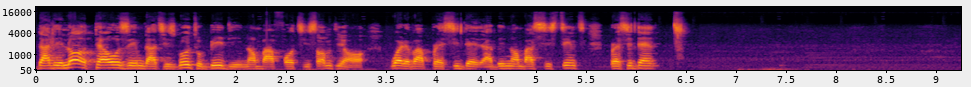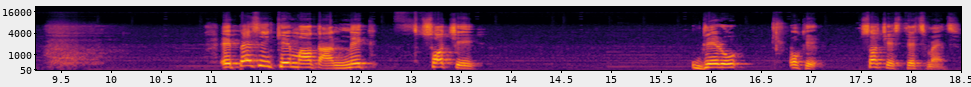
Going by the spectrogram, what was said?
that the Lord tells him that he's going to be the number 40 something or whatever president, I mean number 16th president. A person came out and make such a okay, such a statement.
